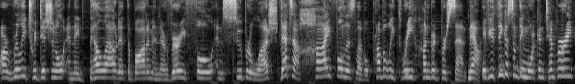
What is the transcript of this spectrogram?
are really traditional and they bell out at the bottom and they're very full and super lush. That's a high fullness level, probably 300%. Now, if you think of something more contemporary,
